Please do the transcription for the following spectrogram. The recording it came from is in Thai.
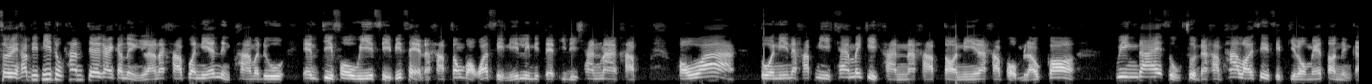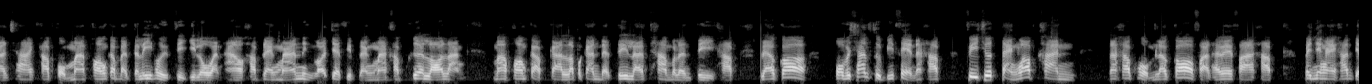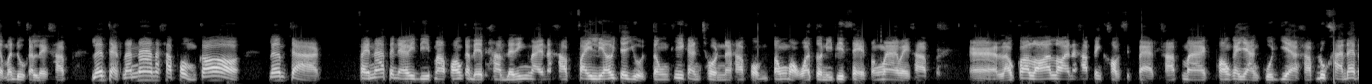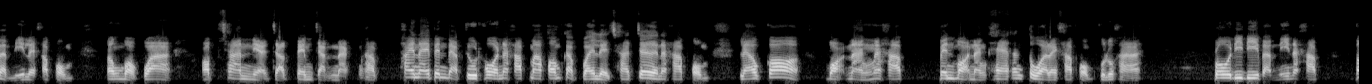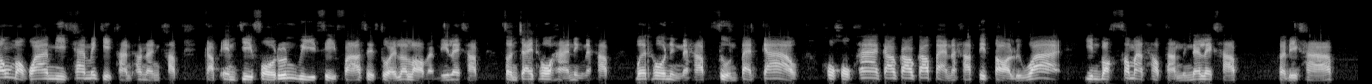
สวัสดีครับพี่ๆทุกท่านเจอกันกันหนึ่งอีกแล้วนะครับ วันนี้หนึ่งพามาดู MG4V สีพิเศษนะครับ ต้องบอกว่าสีนี้ Limited Edition มากครับ เพราะว่าตัวนี้นะครับมีแค่ไม่กี่คันนะครับ ตอนนี้นะครับผมแล้วก็วิ่งได้สูงสุดนะครับ 540 กิโลเมตรต่อหนึ่งการชาร์จครับ ผมมาพร้อมกับแบตเตอรี่ 64 กิโลวัตต์เอาครับ แรงม้า 170 แรงม้าครับ เคลื่อล้อหลัง มาพร้อมกับการรับประกันแบตเตอรี่ไลฟ์ไทม์วารันตีครับ แล้วก็โปรโมชั่นสุดพิเศษนะครับ ฟรีชุดแต่งรอบคันนะครับผม แล้วก็ฝาท้ายไฟฟ้าครับ เป็นยังไงครับ เดี๋ยวมาดูกันเลยครับ เริ่มจากด้านหน้านะครับ ผมก็ เริ่มจากไฟหน้าเป็น LED มาพร้อมกับ daytime running light นะครับ ไฟเลี้ยวจะอยู่ตรงที่กันชนนะครับ ผมต้องบอกว่าตัวนี้พิเศษมาก ๆ เลยครับ อ่า แล้วก็ล้อลอยนะครับ เป็นขอบ 18 ครับ มาพร้อมกับยางกูดเยียครับ ลูกค้าได้แบบนี้เลยครับผม ต้องบอกว่าออปชันเนี่ยจัดเต็มจัดหนักนะครับ ภายในเป็นแบบทูโทนนะครับ มาพร้อมกับไวเลสชาร์เจอร์นะครับผม แล้วก็เบาะหนังนะครับ เป็นเบาะหนังแท้ทั้งตัวเลยครับ ผมคุณลูกค้า โปรดีๆ แบบนี้นะครับ ต้องบอกว่ามีแค่ไม่กี่คันเท่านั้นครับ กับ MG4 รุ่น V สีฟ้าสวยๆหล่อๆแบบนี้เลยครับ สนใจโทรหาหนึ่งนะครับ เบอร์โทรหนึ่งนะครับ089 665 9998 นะครับ ติดต่อหรือว่า inbox เข้ามาสอบถามหนึ่งได้เลยครับ สวัสดีครับ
